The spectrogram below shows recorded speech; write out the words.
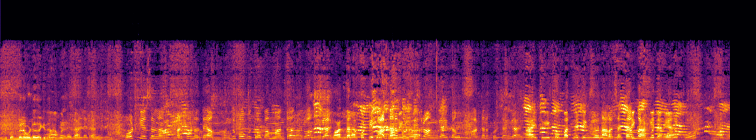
ಇಲ್ಲಿ ಬಂದ್ಮೇಲೆ ಒಳ್ಳೇದಾಗಿದೆ ನಿಮ್ಗೆ? ಒಳ್ಳೇದಾಗ ಒಳ್ಳೇದಾಗಿದೆ. ಕೋರ್ಟ್ ಕೇಸಲ್ಲಿ ನಾನು ಇದು ಮಾಡ್ಕೊಂಡು ಹೋದೆ ಅಮ್ಮ ಮುಂದಕ್ಕೆ ಹೋಗುತ್ತೆ ಹೋಗಮ್ಮ ಅಂತ ಅಂದ್ರು ಹಂಗೆ ಆಯ್ತು. ವಾಗ್ದಾನ ಕೊಟ್ಟಿದ್ರು ವಾಗ್ದಾನ ಸ್ವಾಮಿಗಳು. ಕೊಟ್ಟಿದ್ರು ಹಂಗೆ ಆಯ್ತು. ಅಮ್ಮ ವಾಗ್ದಾನ ಕೊಟ್ಟಂಗೆ ಆಯ್ತು. ಆಯ್ತು ಈಗ ಒಂಬತ್ತನೇ ತಿಂಗಳು ನಾಲ್ಕನೇ ತಾರೀಕು ಹಾಕಿದ್ದಾರೆ. ಹೋಗ್ಬೇಕು ಅವಾಗೂ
